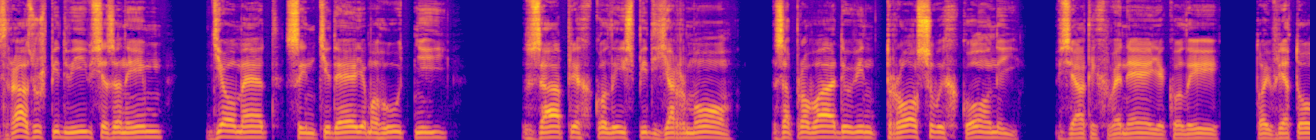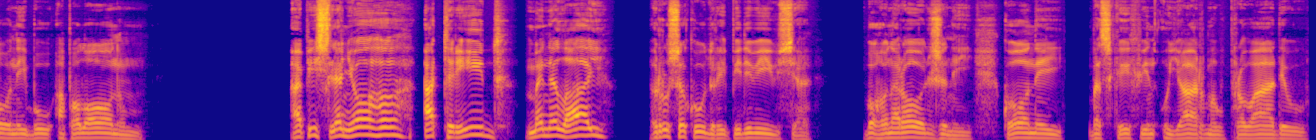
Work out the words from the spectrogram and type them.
зразу ж підвівся за ним Діомет, син Тідея могутній, в запряг колись під ярмо запровадив він тросових коней, взятих Венея, коли той врятований був Аполоном. А після нього Атрід Менелай русокудрий підвівся, богонароджений, коней баских він у ярма впровадив.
